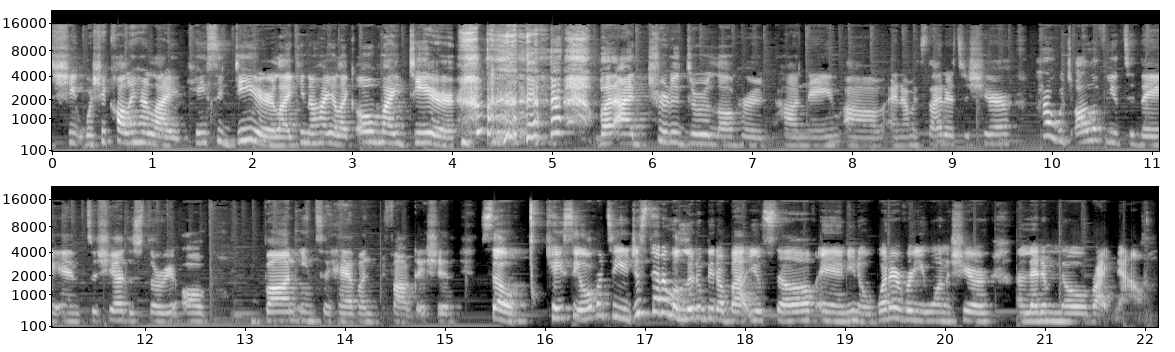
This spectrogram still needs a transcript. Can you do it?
she was she calling her like Casey dear, like you know how you're like, oh my dear. but I truly do love her her name, um, and I'm excited to share her with all of you today and to share the story of Born into Heaven Foundation. So, Casey, over to you. Just tell them a little bit about yourself and you know whatever you want to share, and let them know right now.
